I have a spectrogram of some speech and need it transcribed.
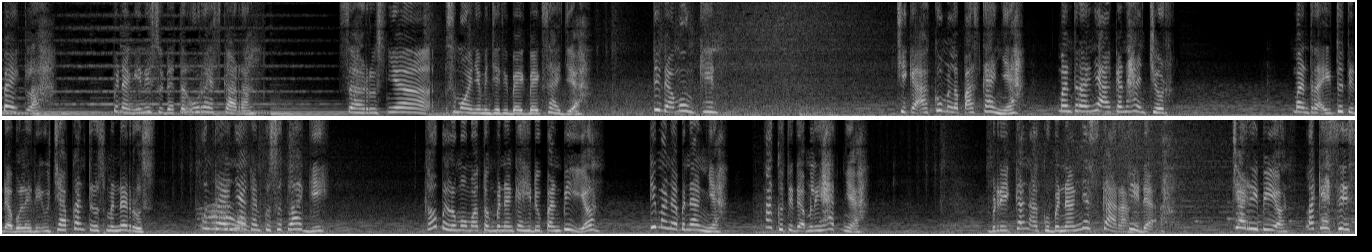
Baiklah, benang ini sudah terurai sekarang. Seharusnya semuanya menjadi baik-baik saja. Tidak mungkin. Jika aku melepaskannya, mantranya akan hancur. Mantra itu tidak boleh diucapkan terus-menerus. Untainya akan kusut lagi. Kau belum memotong benang kehidupan Bion. Di mana benangnya? Aku tidak melihatnya. Berikan aku benangnya sekarang. Tidak. Cari Bion, Lakesis.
